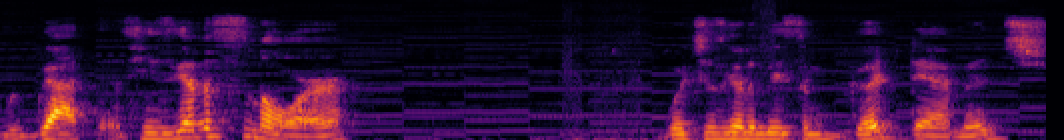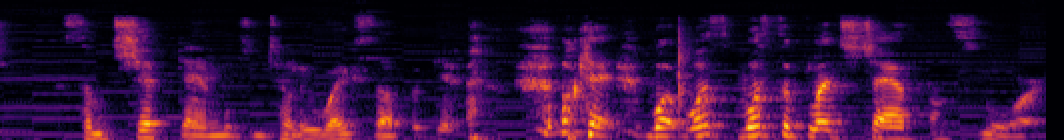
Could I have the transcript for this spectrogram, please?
We've got this. He's gonna snore, which is gonna be some good damage, some chip damage until he wakes up again. okay, what, what's what's the flinch chance on snore?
